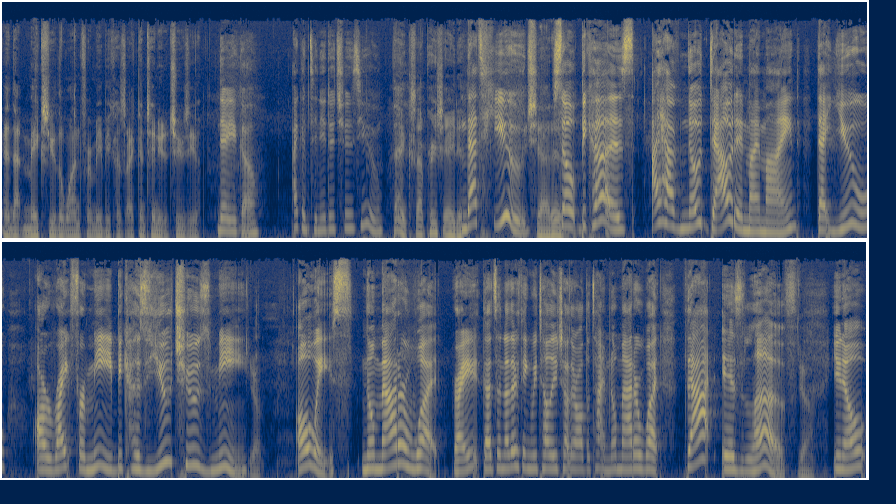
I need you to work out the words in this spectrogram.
and that makes you the one for me because I continue to choose you. There you go. I continue to choose you. Thanks, I appreciate it. That's huge. Yeah, it is. So because I have no doubt in my mind that you are right for me because you choose me Yeah, always, no matter what, right? That's another thing we tell each other all the time. No matter what. That is love. yeah, You know,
